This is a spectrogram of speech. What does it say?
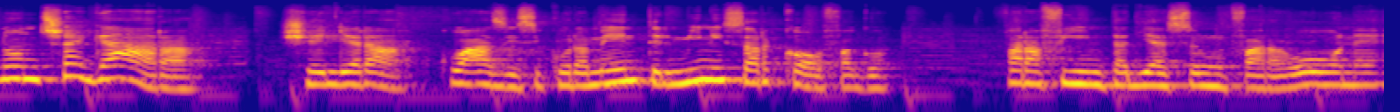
non c'è gara. Sceglierà quasi sicuramente il mini sarcofago farà finta di essere un faraone,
